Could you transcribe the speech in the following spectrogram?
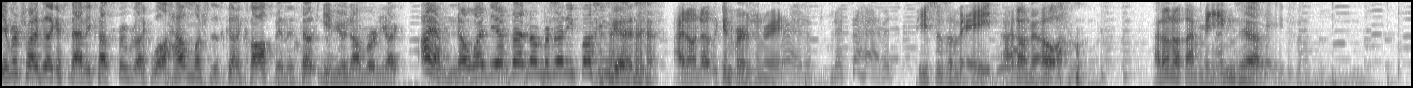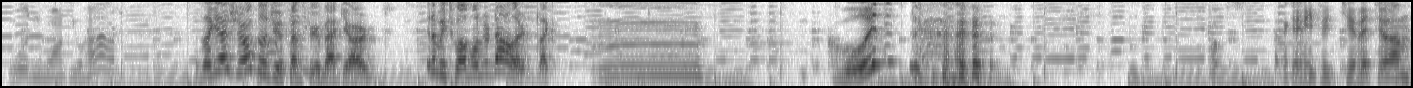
You ever try to be like a savvy customer and be like, well, how much is this gonna cost me? And they say- give you a number and you're like, I have no idea if that number's any fucking good. I don't know the conversion rate. Well, let's have it. Pieces of eight? I don't know. I don't know what that means. Yeah. Safe. Wouldn't want you hurt. It's like, yeah, sure, I'll build you a fence for your backyard. It'll be twelve hundred dollars. It's like, mm, good. Whoops. I think I need to give it to him.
